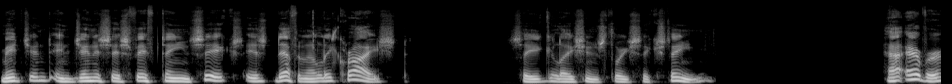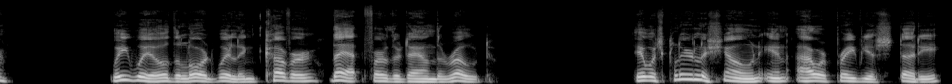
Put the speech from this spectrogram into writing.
mentioned in Genesis 15:6, is definitely Christ. See Galatians 3:16. However, we will, the Lord willing, cover that further down the road. It was clearly shown in our previous study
